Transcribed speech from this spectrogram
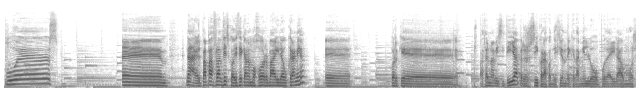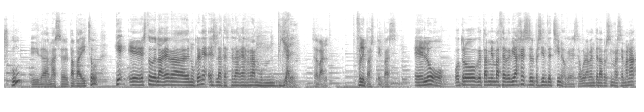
pues... Eh, nada, el Papa Francisco dice que a lo mejor va a ir a Ucrania. Eh, porque... Pues para hacer una visitilla, pero eso sí, con la condición de que también luego pueda ir a Moscú. Y además el Papa ha dicho que eh, esto de la guerra en Ucrania es la tercera guerra mundial. Chaval. Flipas pipas. Eh, luego, otro que también va a hacer viajes es el presidente chino, que seguramente la próxima semana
